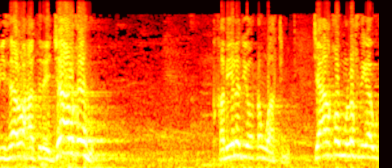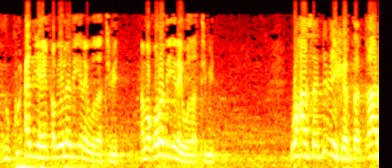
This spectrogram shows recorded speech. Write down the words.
miaal waxaa tidhi jaءa alqowmu qabiiladii oo dhan waa timid jaءa alqowmu lafdigaa wuxuu ku cad yahay qabiiladii inay wada timid ama qoladii inay wada timid waxaase dhici karta qaar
